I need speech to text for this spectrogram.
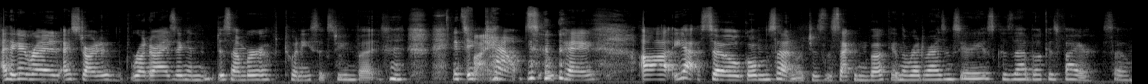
I think I read I started Red Rising in December of 2016, but It's it fine. counts, okay? uh, yeah, so Golden Son, which is the second book in the Red Rising series, because that book is fire. So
